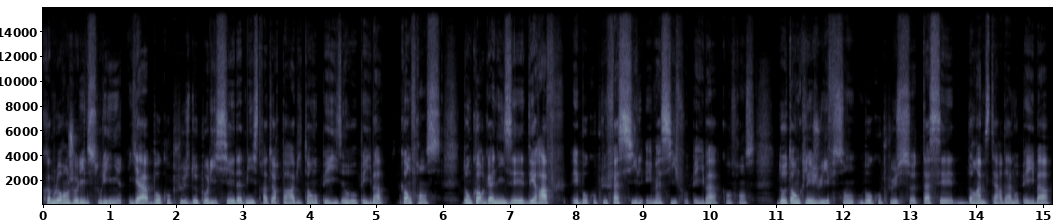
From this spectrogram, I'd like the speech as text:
comme Laurent Joly le souligne, il y a beaucoup plus de policiers et d'administrateurs par habitant aux Pays-Bas, qu'en France. Donc organiser des rafles est beaucoup plus facile et massif aux Pays-Bas qu'en France. D'autant que les Juifs sont beaucoup plus tassés dans Amsterdam aux Pays-Bas,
